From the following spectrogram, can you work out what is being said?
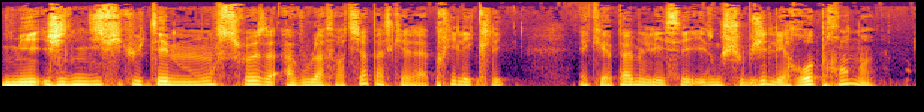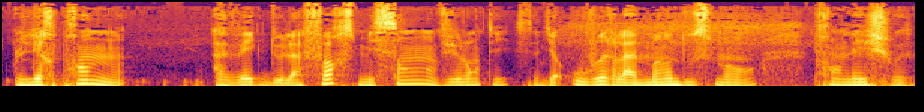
Mais j'ai une difficulté monstrueuse à vouloir sortir parce qu'elle a pris les clés et qu'elle ne va pas me les laisser. Et donc, je suis obligé de les reprendre. Les reprendre avec de la force, mais sans violenter. C'est-à-dire ouvrir la main doucement, prendre les choses.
